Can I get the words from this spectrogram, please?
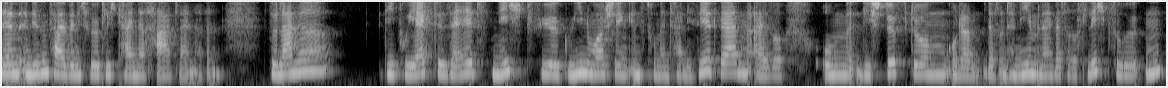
Denn in diesem Fall bin ich wirklich keine Hardlinerin. Solange die Projekte selbst nicht für Greenwashing instrumentalisiert werden, also um die Stiftung oder das Unternehmen in ein besseres Licht zu rücken,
